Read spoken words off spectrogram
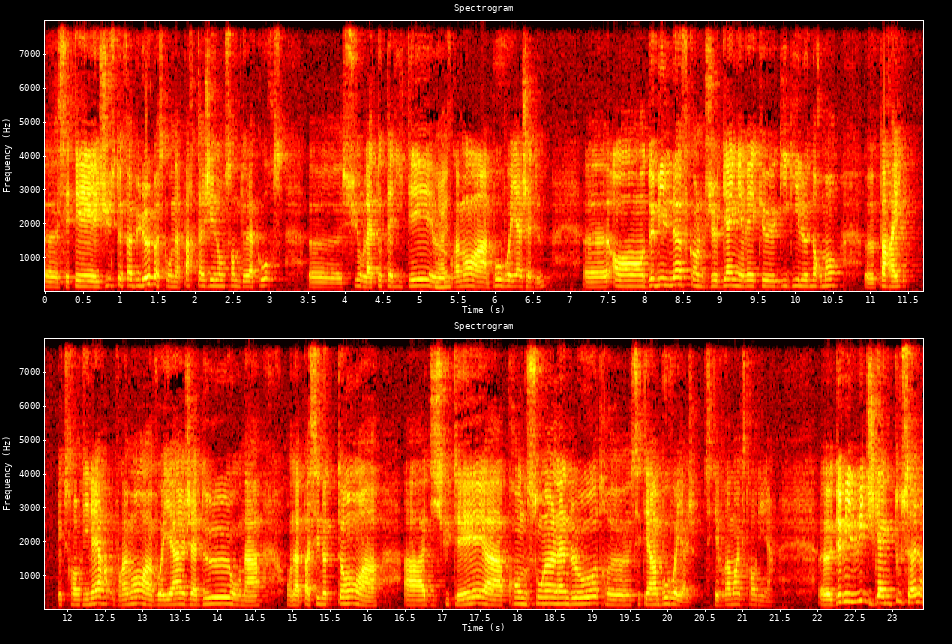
euh, c'était juste fabuleux parce qu'on a partagé l'ensemble de la course sur la totalité, euh, Ouais. vraiment un beau voyage à deux. Euh, en 2009, quand je gagne avec euh, Guigui Le Normand, euh, pareil, extraordinaire, vraiment un voyage à deux. On a, on a passé notre temps à, à discuter, à prendre soin l'un de l'autre. euh, C'était un beau voyage, c'était vraiment extraordinaire. Euh, 2008, je gagne tout seul.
